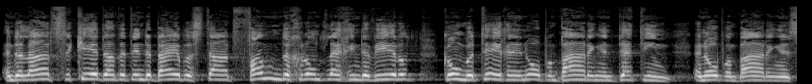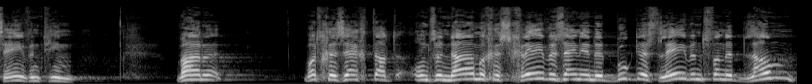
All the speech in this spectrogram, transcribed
En de laatste keer dat het in de Bijbel staat van de grondlegging der wereld, komen we tegen in Openbaringen 13 en Openbaringen 17. Waar wordt gezegd dat onze namen geschreven zijn in het boek des levens van het lam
